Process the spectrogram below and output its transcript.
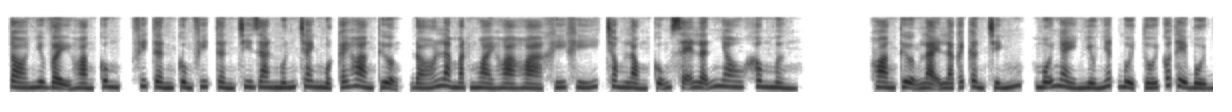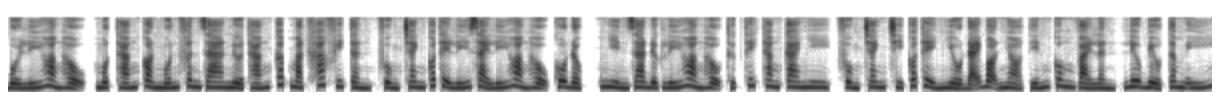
To như vậy hoàng cung, phi tần cùng phi tần chi gian muốn tranh một cái hoàng thượng, đó là mặt ngoài hòa hòa khí khí, trong lòng cũng sẽ lẫn nhau không mừng. Hoàng thượng lại là cái cần chính, mỗi ngày nhiều nhất buổi tối có thể bồi bồi lý hoàng hậu, một tháng còn muốn phân ra nửa tháng cấp mặt khác phi tần, phùng tranh có thể lý giải lý hoàng hậu cô độc, nhìn ra được lý hoàng hậu thực thích thăng ca nhi, phùng tranh chỉ có thể nhiều đãi bọn nhỏ tiến cung vài lần, liêu biểu tâm ý.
